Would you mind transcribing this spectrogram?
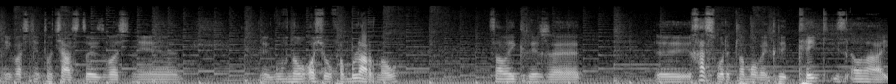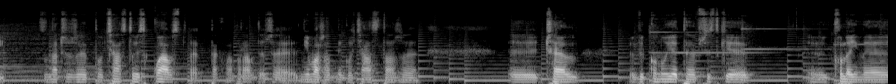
No i właśnie to ciasto jest właśnie główną osią fabularną całej gry, że yy, hasło reklamowe gry Cake is a lie. To znaczy, że to ciasto jest kłamstwem tak naprawdę, że nie ma żadnego ciasta, że yy, Chell wykonuje te wszystkie yy, kolejne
